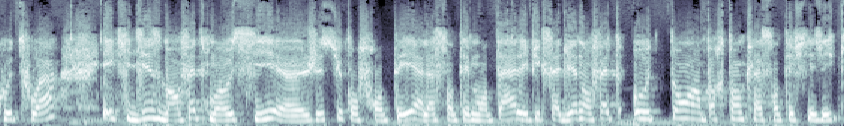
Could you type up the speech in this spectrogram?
côtoie et qui disent bah en fait moi aussi euh, je suis confrontée à la santé mentale et puis que ça devienne en fait autant important que la santé physique.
